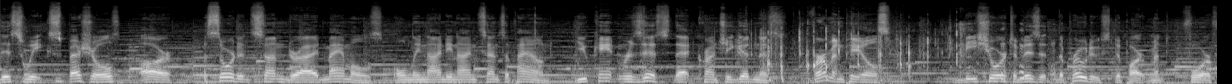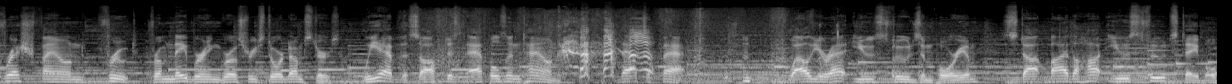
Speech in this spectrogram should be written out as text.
This week's specials are assorted sun dried mammals, only 99 cents a pound. You can't resist that crunchy goodness. Vermin peels. Be sure to visit the produce department for fresh found fruit from neighboring grocery store dumpsters. We have the softest apples in town. That's a fact. While you're at Used Foods Emporium, stop by the Hot Used Foods table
